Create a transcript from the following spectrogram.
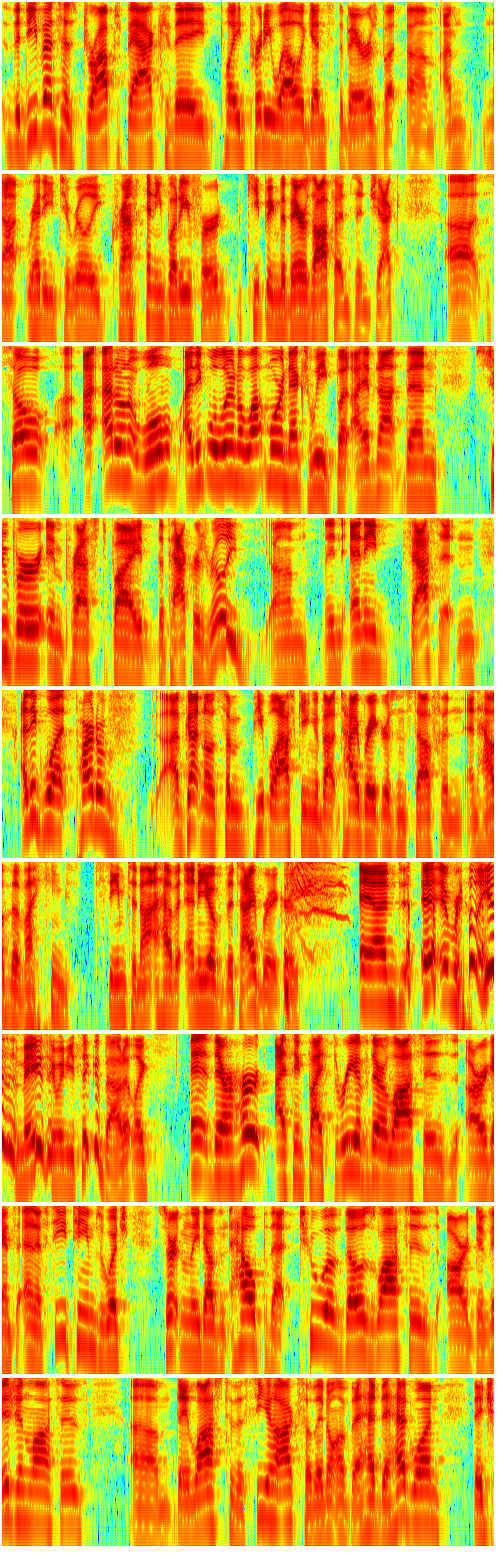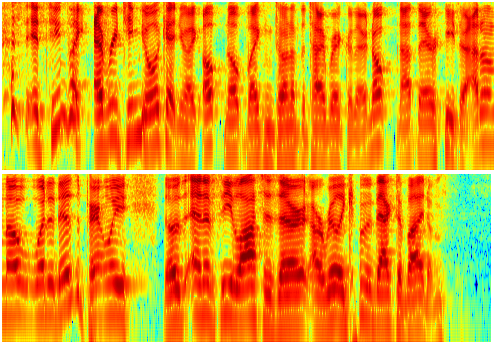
the defense has dropped back. They played pretty well against the Bears, but um, I'm not ready to really crown anybody for keeping the Bears' offense in check. Uh, so I, I don't know. We'll I think we'll learn a lot more next week, but I have not been super impressed by the Packers really um, in any facet. And I think what part of I've gotten some people asking about tiebreakers and stuff, and and how the Vikings seem to not have any of the tiebreakers and it, it really is amazing when you think about it. Like they're hurt, I think, by three of their losses are against NFC teams, which certainly doesn't help. That two of those losses are division losses. Um, they lost to the Seahawks, so they don't have the head-to-head one. They just it seems like every team you look at and you're like, oh nope, Vikings don't have the tiebreaker there. Nope, not there either. I don't know what it is. Apparently, those NFC losses are are really coming back to bite them.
